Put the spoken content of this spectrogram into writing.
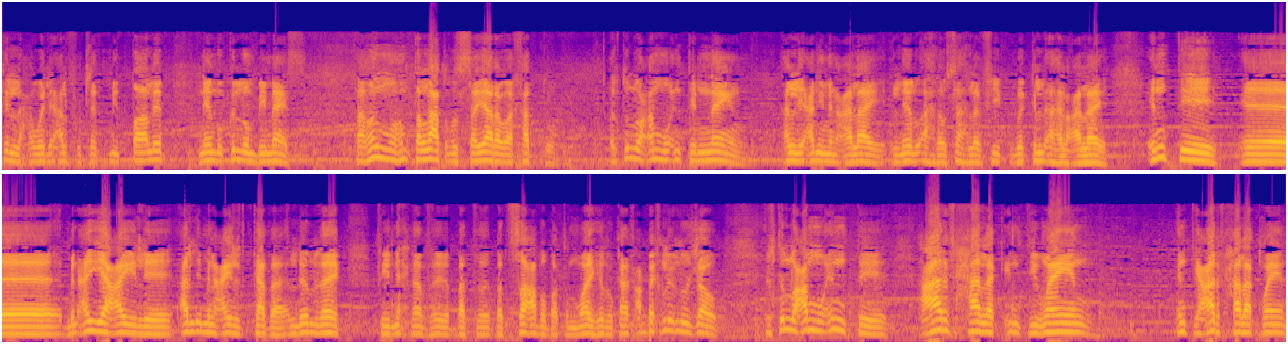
كل حوالي 1300 طالب ناموا كلهم بماس. فهم هم طلعته بالسيارة واخذته قلت له عمو أنت منين؟ قال لي أنا من علاي قلنا له أهلا وسهلا فيك وبكل أهل علاي انت آه، من اي عائله قال لي من عائله كذا. قلنا له ليك في نحن في بتصعب وبتموهر وكان عم بخلق له جو. قلت له عمو انت عارف حالك انت وين؟ انت عارف حالك وين؟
